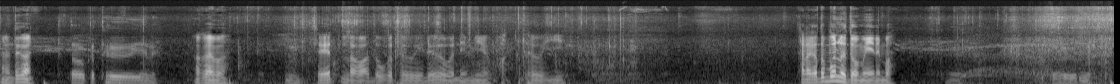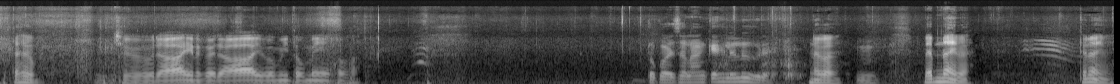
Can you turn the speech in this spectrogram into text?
อ่าเดี๋ยวก่อนโตกระเทยนี่นะเอาไปบ่อืมเซตเราเอาตัวกระเทยเด้อวันนี้มีผักกระเทยอีกขนาดก็ต้องเบิ้ลเลยตัวเมย์นี่บ่กระ เทยนี่เติมเชื่อได้นะก็ได้ว่ามีตัวเมย์เขาตัวก่อยสลางแก้ลื่อๆเลยนั่นก่อนอืมเล็บไหนบ่เท่าไหร่บ่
